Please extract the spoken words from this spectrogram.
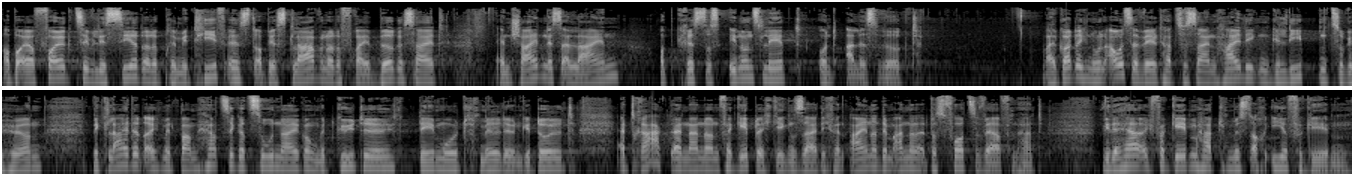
ob euer Volk zivilisiert oder primitiv ist, ob ihr Sklaven oder freie Bürger seid. Entscheidend ist allein, ob Christus in uns lebt und alles wirkt. Weil Gott euch nun auserwählt hat, zu seinen heiligen Geliebten zu gehören, begleitet euch mit barmherziger Zuneigung, mit Güte, Demut, Milde und Geduld. Ertragt einander und vergebt euch gegenseitig, wenn einer dem anderen etwas vorzuwerfen hat. Wie der Herr euch vergeben hat, müsst auch ihr vergeben.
